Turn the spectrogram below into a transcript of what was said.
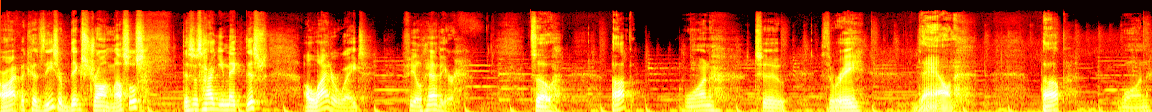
all right, because these are big, strong muscles, this is how you make this a lighter weight feel heavier. So up, one, two, three, down. Up, one,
